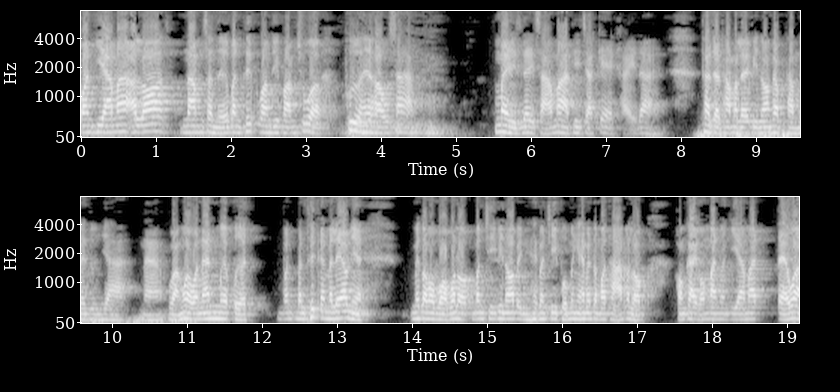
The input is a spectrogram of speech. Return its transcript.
วันกิยามาอัลลอฮ์นำเสนอบันทึกความดีความชั่วเพื่อให้เราทราบ ไม่ได้สามารถที่จะแก้ไขได้ ถ้าจะทำอะไรพี่น้องครับทำในดุนยานะหวังว่าวันนั้นเมื่อเปิดบันทึกกันมาแล้วเนี่ย ไม่ต้องมาบอกว่าหรอกบัญชีพี่น้องเป็นไงบัญชีผมเป็นไงไม่ต้องมาถามกันหรอกของใครของมันวันกิยามาแต่ว่า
